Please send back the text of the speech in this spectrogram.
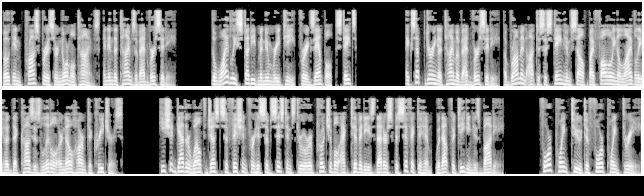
both in prosperous or normal times, and in the times of adversity. The widely studied Manusmriti, for example, states, Except during a time of adversity, a Brahmin ought to sustain himself by following a livelihood that causes little or no harm to creatures. He should gather wealth just sufficient for his subsistence through irreproachable activities that are specific to him, without fatiguing his body. 4.2 to 4.3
